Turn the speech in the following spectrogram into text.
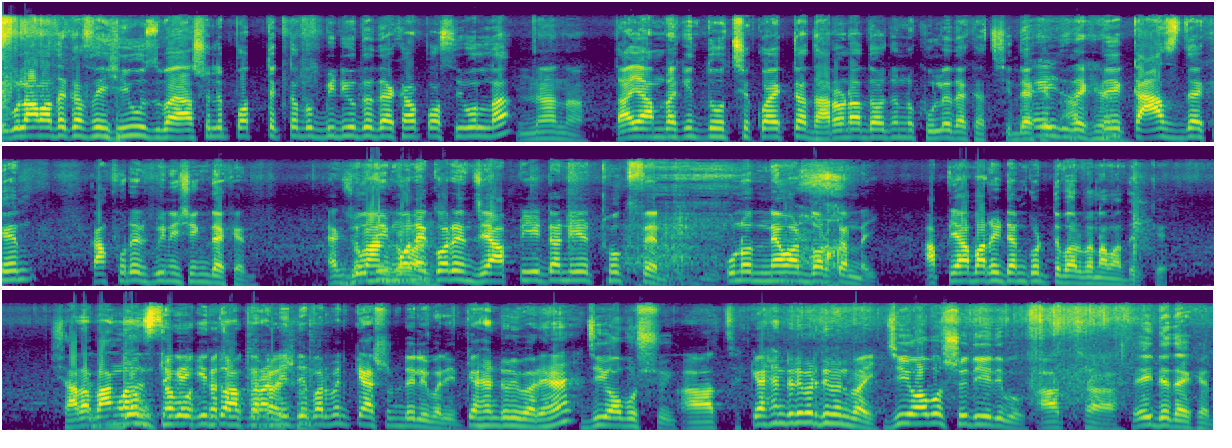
এগুলো আমাদের কাছে হিউজ ভাই আসলে প্রত্যেকটা তো ভিডিওতে দেখা পসিবল না। না না। তাই আমরা কিন্তু হচ্ছে কয়েকটা ধারণা দেওয়ার জন্য খুলে দেখাচ্ছি। দেখেন। আপনি কাজ দেখেন কাপড়ের ফিনিশিং দেখেন। যদি মনে করেন। যে আপনি এটা নিয়ে ঠকছেন কোনো নেওয়ার দরকার নাই। আপনি আবার রিটার্ন করতে পারবেন আমাদেরকে। সারা বাংলাদেশ থেকে কিন্তু আপনারা নিতে পারবেন cash on delivery cash on delivery হ্যাঁ? জি অবশ্যই। আচ্ছা ক্যাশ অন ডেলিভারি দিবেন ভাই? জি অবশ্যই দিয়ে দিব। আচ্ছা। এই যে দেখেন।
